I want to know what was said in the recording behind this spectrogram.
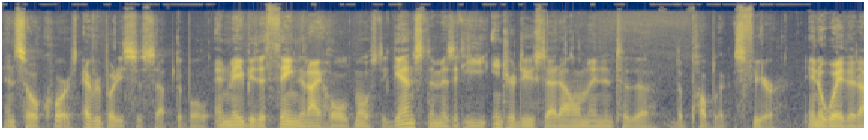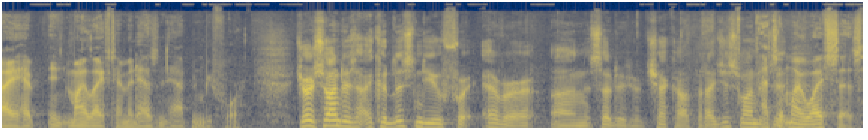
and so of course everybody's susceptible and maybe the thing that i hold most against him is that he introduced that element into the, the public sphere in a way that i have in my lifetime it hasn't happened before George Saunders, I could listen to you forever on the subject of Chekhov, but I just wanted that's to. what my wife says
